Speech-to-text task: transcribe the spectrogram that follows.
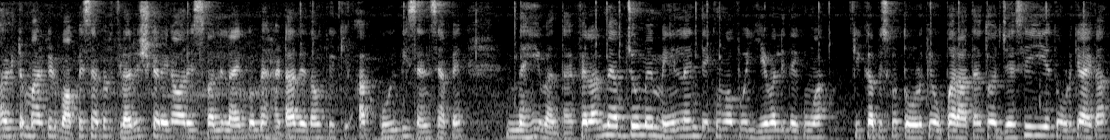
अल्ट मार्केट वापस यहाँ पे फ्लरिश करेगा और इस वाली लाइन को मैं हटा देता हूँ, क्योंकि अब कोई भी सेंस यहाँ पे नहीं बनता है। फ़िलहाल मैं अब जो मैं मेन लाइन देखूँगा, वो ये वाली देखूँगा कि कब इसको तोड़ के ऊपर आता है। तो जैसे ही ये तोड़ के आएगा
